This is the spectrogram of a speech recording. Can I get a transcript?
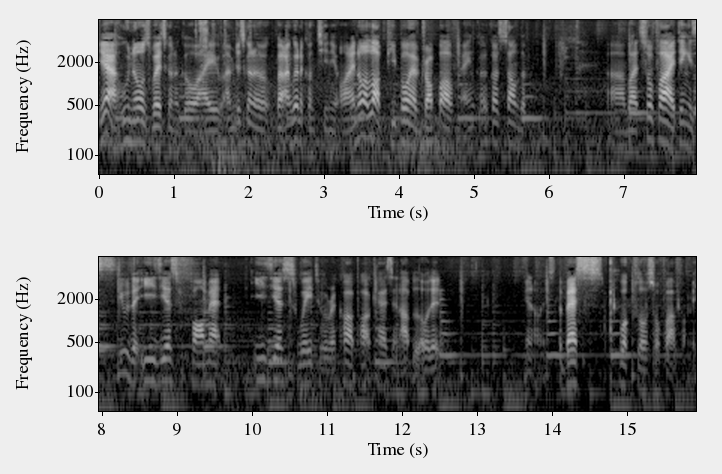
yeah, who knows where it's gonna go? I I'm just gonna, but I'm gonna continue on. I know a lot of people have dropped off Anchor because some of the, uh, but so far I think it's still the easiest format, easiest way to record a podcast and upload it. You know, it's the best workflow so far for me.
